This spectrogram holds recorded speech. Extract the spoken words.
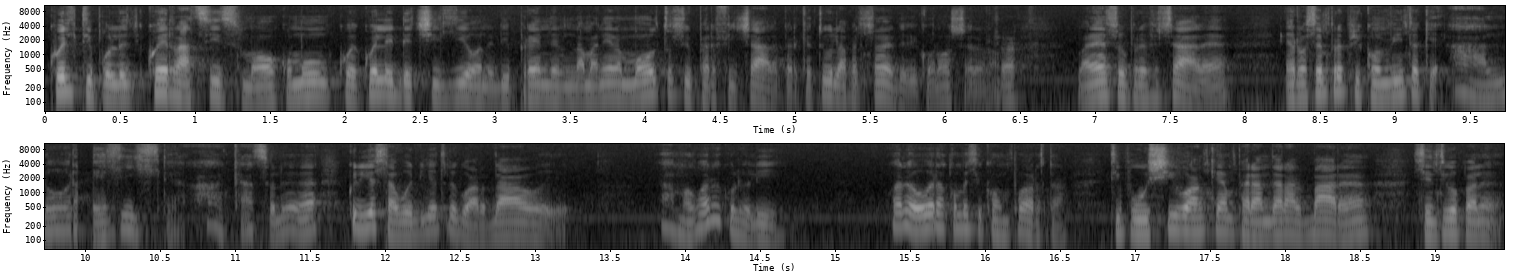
quel, tipo, quel razzismo o comunque quelle decisioni di prendere in una maniera molto superficiale, perché tu la persona devi conoscere, no? Certo. In maniera superficiale, ero sempre più convinto che, ah, allora esiste, ah, cazzo, eh. quindi io stavo dietro e guardavo, e, ah, ma guarda quello lì, guarda ora come si comporta. Tipo uscivo anche per andare al bar, eh, sentivo parlare,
